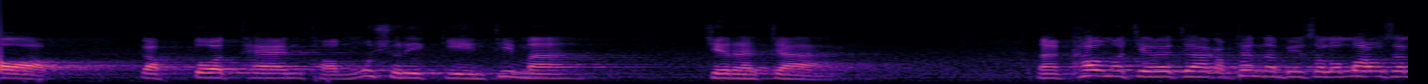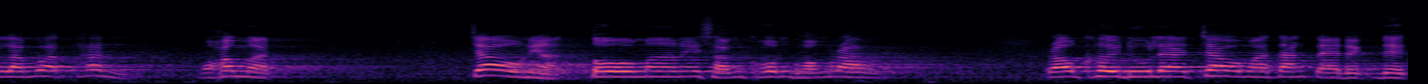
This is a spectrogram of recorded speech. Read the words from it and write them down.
ตอบกับตัวแทนของมุชริกีนที่มาเจรจา นะเข้ามาเจรจากับท่านนบีสุลต่านว่าท่านมุฮัมมัดเจ้าเนี่ยโตมาในสังคมของเรา เราเคยดูแลเจ้ามาตั้งแต่เด็ก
